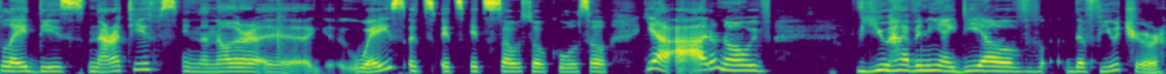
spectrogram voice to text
play these narratives in another uh, ways. It's it's it's so so cool. So yeah I, I, don't know if, if you have any idea of the future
